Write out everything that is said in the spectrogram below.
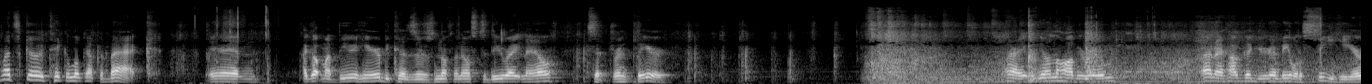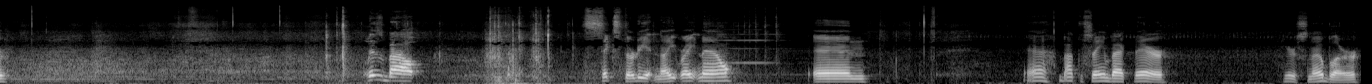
let's go take a look at the back. And I got my beer here because there's nothing else to do right now except drink beer. Alright, we go in the hobby room. I don't know how good you're going to be able to see here. This is about 6.30 at night right now. And, yeah, about the same back there. Here's snowblower.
